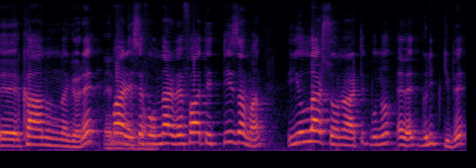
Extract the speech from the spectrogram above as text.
e, kanununa göre Elendiği maalesef zaman. onlar vefat ettiği zaman yıllar sonra artık bunu evet grip gibi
